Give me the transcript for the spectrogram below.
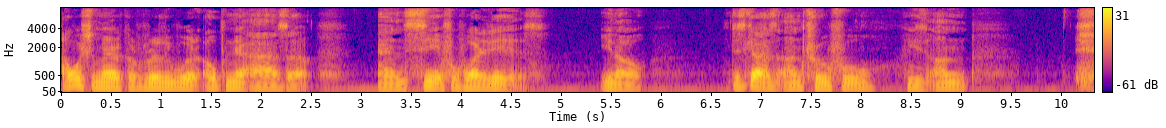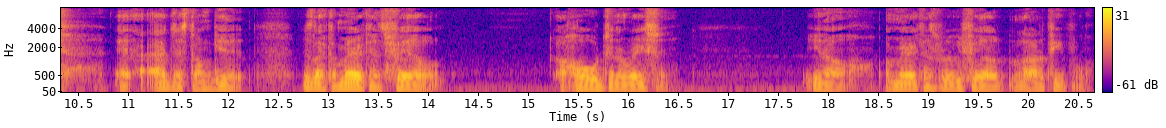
I wish America really would open their eyes up and see it for what it is. You know, this guy's untruthful. He's un. I just don't get it. It's like America has failed a whole generation you know, America's really failed a lot of people.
